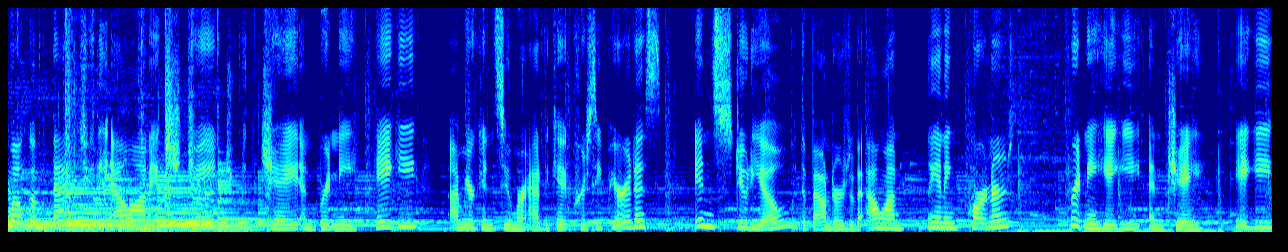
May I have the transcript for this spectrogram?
Welcome back to the Allon Exchange with Jay and Brittany Hagy. I'm your consumer advocate, Chrissy Paradis, in studio with the founders of Allon Planning Partners, Brittany Hagy and Jay Hagy.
